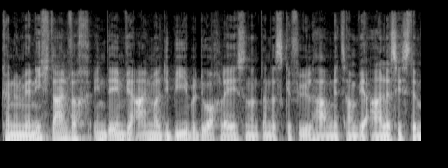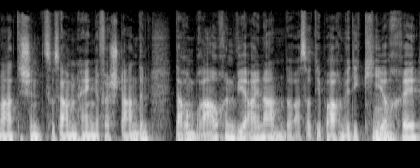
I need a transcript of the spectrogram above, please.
können wir nicht einfach, indem wir einmal die Bibel durchlesen und dann das Gefühl haben, jetzt haben wir alle systematischen Zusammenhänge verstanden. Darum brauchen wir einander. Also die brauchen wir die Kirche, mhm.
